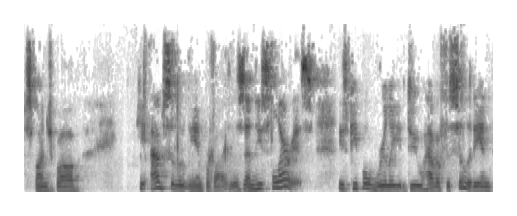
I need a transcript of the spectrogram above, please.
SpongeBob. He absolutely improvises and he's hilarious. These people really do have a facility and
